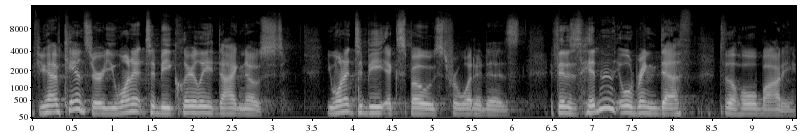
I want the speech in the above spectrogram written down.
If you have cancer, you want it to be clearly diagnosed. You want it to be exposed for what it is. If it is hidden, it will bring death to the whole body.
